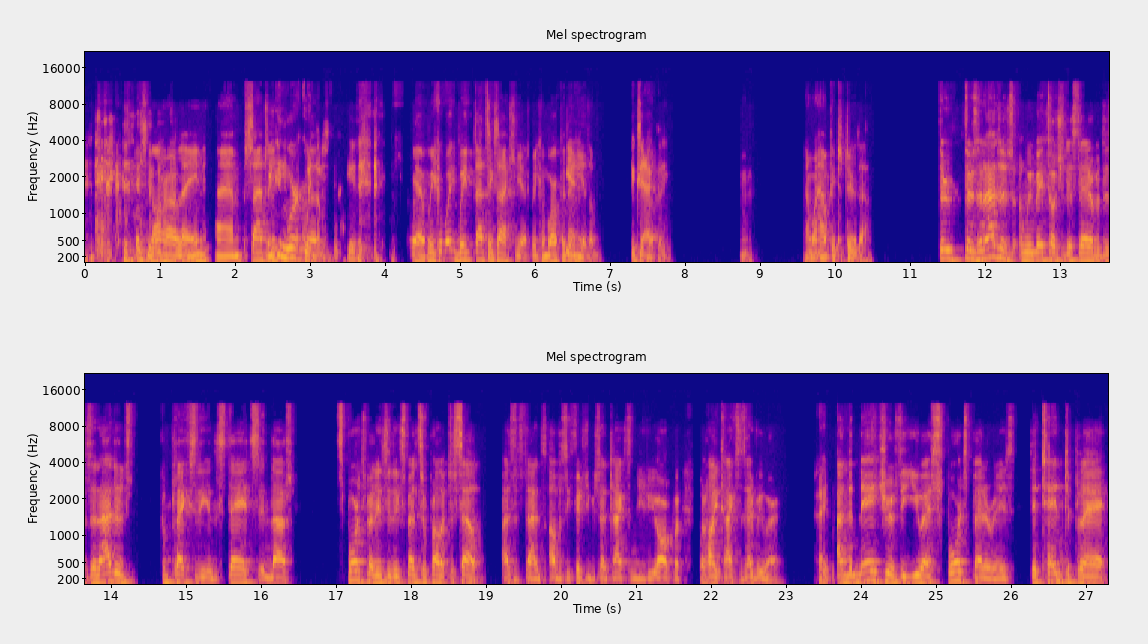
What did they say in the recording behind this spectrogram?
It's not our lane. Um, sadly, we can work with uh, them. yeah, we can. We, we, that's exactly it. We can work with yeah, any of them. Exactly. But, hmm. and we're happy to do that. There, there's an added, and we may touch on this later, but there's an added complexity in the states in that sports betting is an expensive product to sell as it stands. Obviously, 50% tax in New York, but, but high taxes everywhere. Right. And the nature of the US sports better is they tend to play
